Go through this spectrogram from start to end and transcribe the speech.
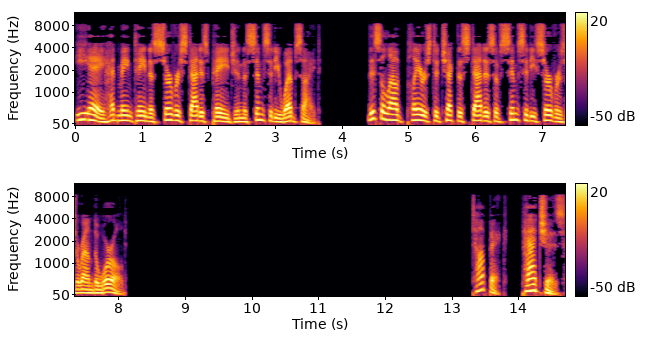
EA had maintained a server status page in the SimCity website. This allowed players to check the status of SimCity servers around the world. Patches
